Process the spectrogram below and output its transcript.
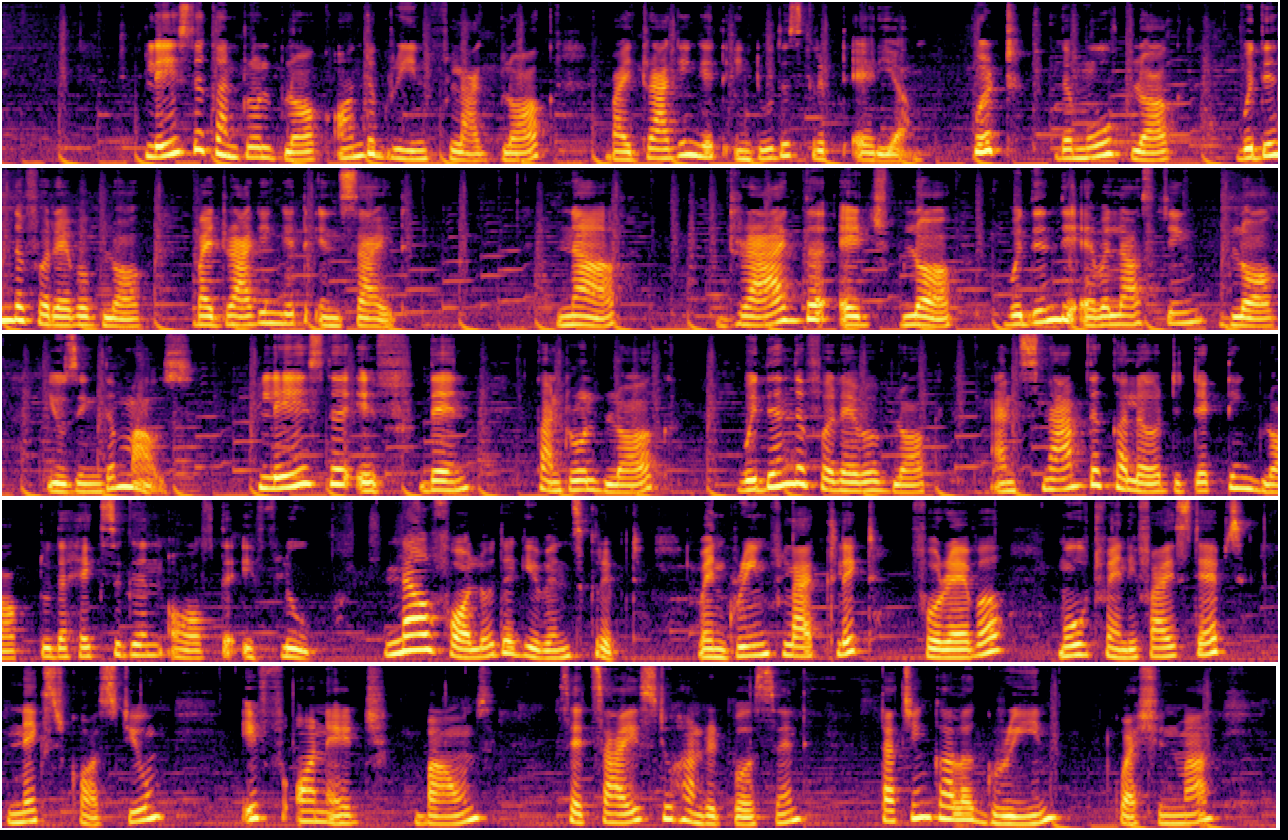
Place the control block on the green flag block by dragging it into the script area. Put the move block within the forever block by dragging it inside. Now, drag the edge block within the everlasting block using the mouse. Place the if then control block within the forever block and snap the color detecting block to the hexagon of the if loop. Now follow the given script. When green flag clicked, forever, move 25 steps, next costume, if on edge, bounce, set size to 100%, touching color green, question mark,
